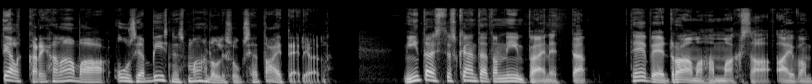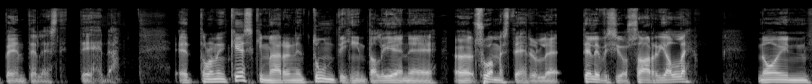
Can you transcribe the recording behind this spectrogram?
telkkarihan avaa uusia bisnesmahdollisuuksia taiteilijoille. Niin tai sitten jos kääntää on niin päin, että TV-draamahan maksaa aivan penteleesti tehdä. Että tuollainen keskimääräinen tuntihinta lienee ö, Suomessa tehdylle televisiosarjalle noin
